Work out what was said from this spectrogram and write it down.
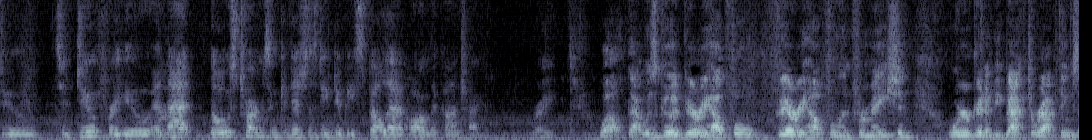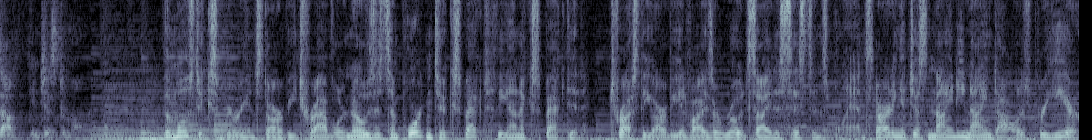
to to do for you? And that those terms and conditions need to be spelled out on the contract. Well, that was good. Very helpful. Very helpful information. We're going to be back to wrap things up in just a moment. The most experienced RV traveler knows it's important to expect the unexpected. Trust the RV Advisor Roadside Assistance Plan, starting at just $99 per year.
